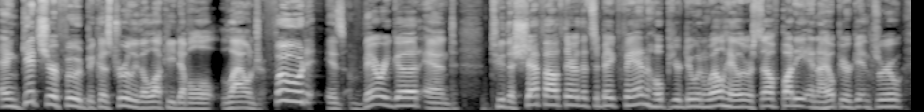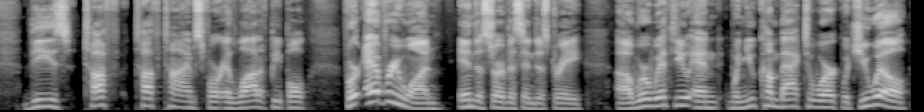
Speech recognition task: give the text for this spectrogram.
and get your food because truly the Lucky Devil Lounge food is very good. And to the chef out there that's a big fan, hope you're doing well. Hail yourself, buddy. And I hope you're getting through these tough, tough times for a lot of people, for everyone in the service industry. Uh, we're with you. And when you come back to work, which you will,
